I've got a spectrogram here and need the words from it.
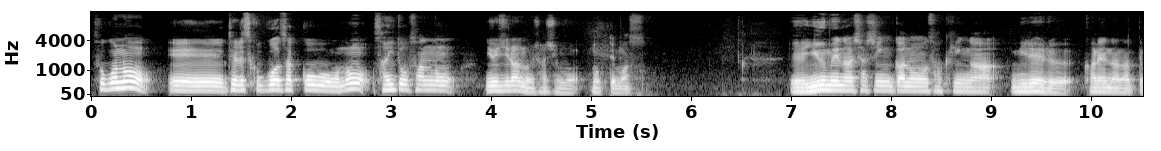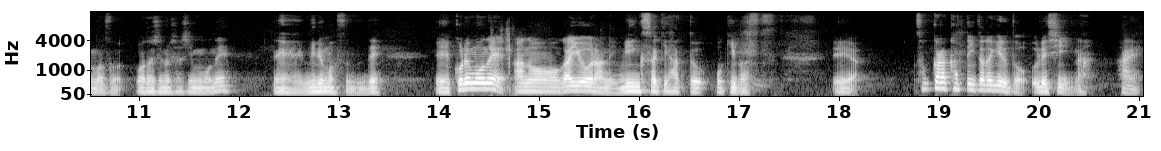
そこの、えー、テレスコ工作工房の斉藤さんのニュージーランドの写真も載ってます。えー、有名な写真家の作品が見れるカレンダーになってます。私の写真もね、えー、見れますんで、えー、これもね、あの概要欄にリンク先貼っておきます。え、そこから買っていただけると嬉しいな。はい。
